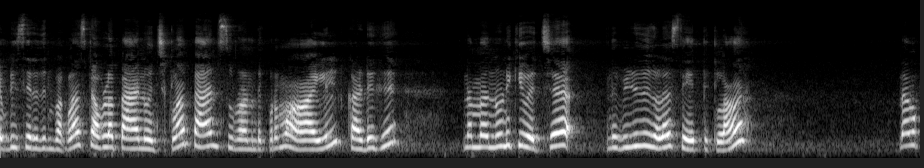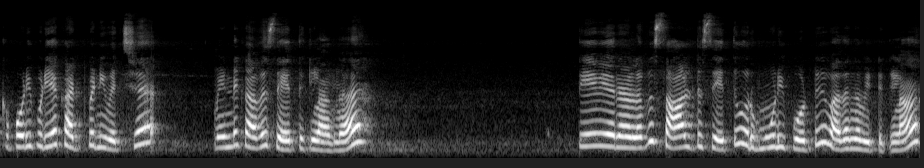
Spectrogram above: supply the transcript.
எப்படி செய்கிறதுன்னு பார்க்கலாம். ஸ்டவ்வில் பேன் வச்சுக்கலாம். பேன் சூடானதுக்கப்புறமா ஆயில் கடுகு நம்ம நுணுக்கி வச்ச இந்த விழுதுகளை சேர்த்துக்கலாம். நமக்கு பொடி பொடியாக கட் பண்ணி வச்ச வெண்டைக்காவை சேர்த்துக்கலாங்க. தேவையான அளவு சால்ட்டு சேர்த்து ஒரு மூடி போட்டு வதங்க விட்டுக்கலாம்.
